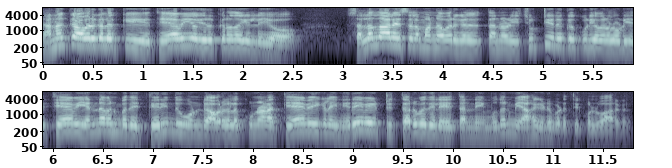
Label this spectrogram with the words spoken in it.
தனக்கு அவர்களுக்கு தேவையோ இருக்கிறதோ இல்லையோ சல்லல்லா அலிஸ்லம் அன்னவர்கள் தன்னுடைய சுற்றி இருக்கக்கூடியவர்களுடைய தேவை என்னவென்பதை தெரிந்து கொண்டு அவர்களுக்குண்டான தேவைகளை நிறைவேற்றி தருவதிலே தன்னை முதன்மையாக ஈடுபடுத்திக் கொள்வார்கள்.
